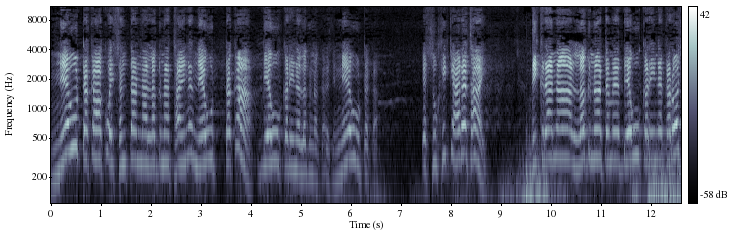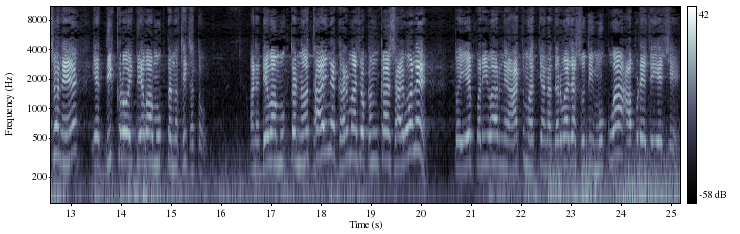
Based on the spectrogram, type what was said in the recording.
નેવું ટકા કોઈ સંતાનના લગ્ન થાય ને નેવું ટકા દેવું કરીને લગ્ન કરે છે. નેવું ટકા. એ સુખી ક્યારે થાય? દીકરાના લગ્ન તમે દેવું કરીને કરો છો ને, એ દીકરો દેવા મુક્ત નથી થતો. અને દેવા મુક્ત ન થાય ને, ઘરમાં જો કંકાસ આવ્યો ને, તો એ પરિવારને આત્મહત્યાના દરવાજા સુધી મૂકવા આપણે જઈએ છીએ.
